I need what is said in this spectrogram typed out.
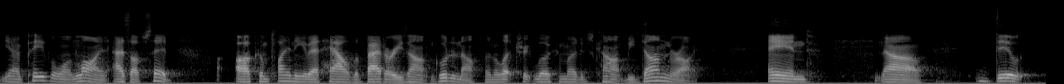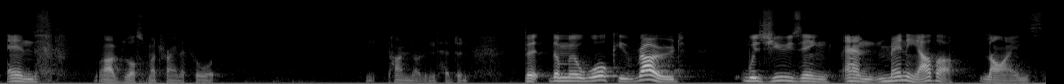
you know, people online, as I've said, are complaining about how the batteries aren't good enough and electric locomotives can't be done right. And, now, uh, and, I've lost my train of thought. Pun not intended. But the Milwaukee Road was using, and many other lines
